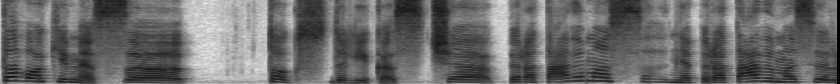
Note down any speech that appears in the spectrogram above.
tavo akimis toks dalykas. Čia piratavimas nepiratavimas ir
